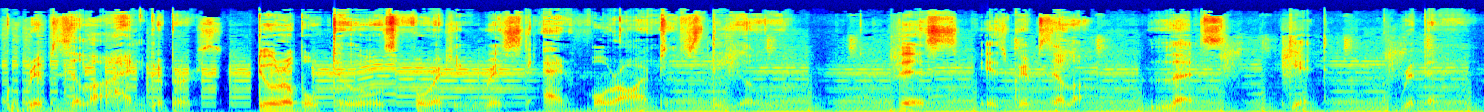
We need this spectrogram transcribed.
Gripzilla hand grippers. Durable tools forging wrist and forearms of steel. This is Gripzilla. Let's get ripping.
